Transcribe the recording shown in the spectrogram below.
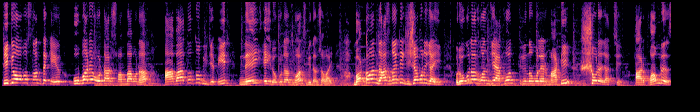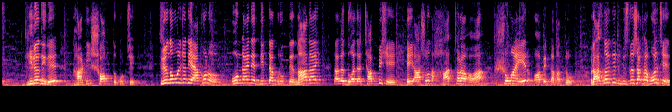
তৃতীয় অবস্থান থেকে উপরে ওঠার সম্ভাবনা আপাতত বিজেপির নেই এই রঘুনাথগঞ্জ বিধানসভায়। বর্তমান রাজনৈতিক হিসাব অনুযায়ী রঘুনাথগঞ্জে এখন তৃণমূলের মাটি সরে যাচ্ছে আর কংগ্রেস ধীরে ধীরে ঘাঁটি শক্ত করছে। তৃণমূল যদি এখনও উন্নয়নের দিকটা গুরুত্বে না দেয়, তাহলে দু ছাব্বিশে এই আসন হাতছাড়া হওয়া সময়ের অপেক্ষা মাত্র। রাজনৈতিক বিশ্লেষকরা বলছেন,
